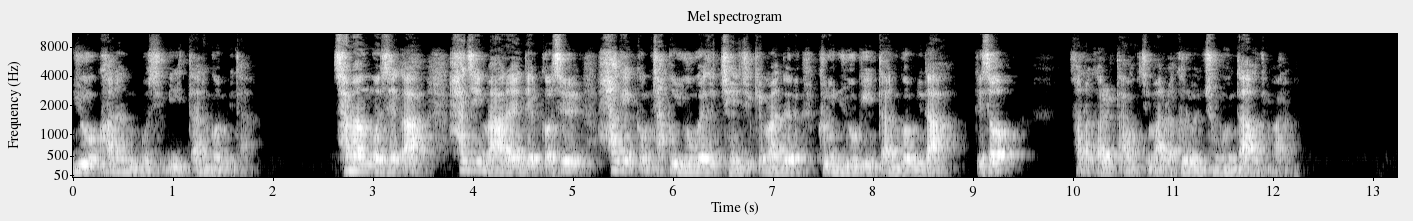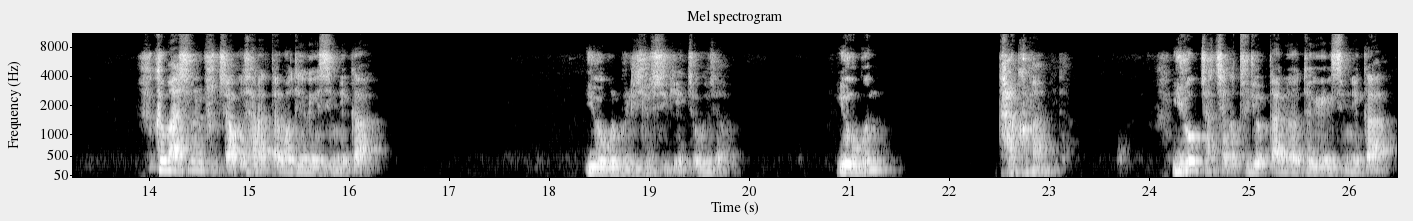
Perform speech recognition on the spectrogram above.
유혹하는 모습이 있다는 겁니다. 사망 권세가 하지 말아야 될 것을 하게끔 자꾸 유혹해서 죄짓게 만드는 그런 유혹이 있다는 겁니다. 그래서 선악과를 따먹지 말라. 그러면 죽는다. 이렇게 말합니다. 그 말씀을 붙잡고 살았다면 어떻게 되겠습니까? 유혹을 물리칠 수 있겠죠. 그죠? 유혹은 달콤합니다. 유혹 자체가 두렵다면 어떻게 되겠습니까?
